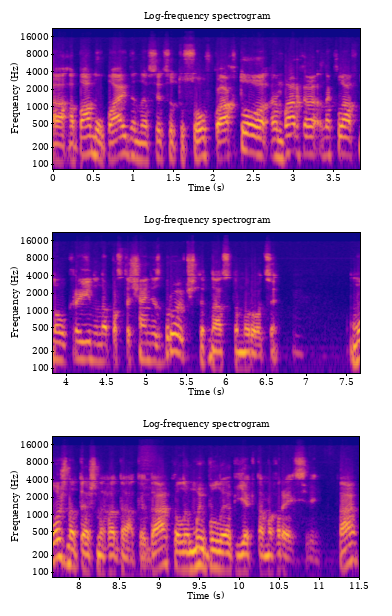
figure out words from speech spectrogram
Обаму, Байдена, всю цю тусовку. А хто ембарго наклав на Україну на постачання зброї в 2014 році? Можна теж нагадати, да, коли ми були об'єктом агресії. Так?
